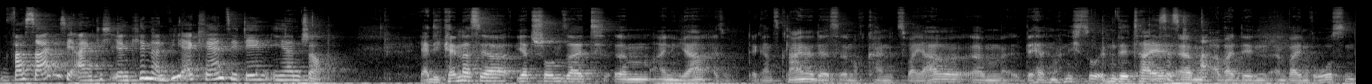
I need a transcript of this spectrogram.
Was sagen Sie eigentlich Ihren Kindern? Wie erklären Sie denen Ihren Job? Ja, die kennen das ja jetzt schon seit ähm, einigen Jahren. Also der ganz Kleine, der ist ja noch keine zwei Jahre, ähm, der hat noch nicht so im Detail, ähm, aber den äh, beiden Großen,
